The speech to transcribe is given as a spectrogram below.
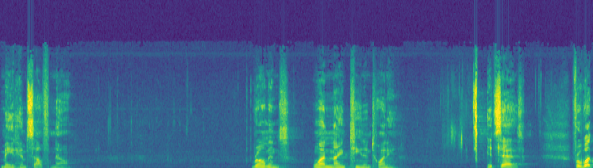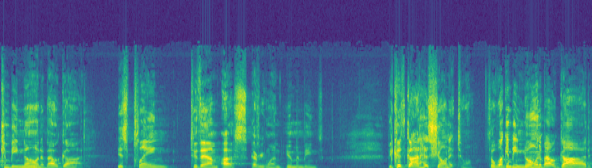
made Himself known. Romans 1 19 and 20. It says, for what can be known about God is plain to them, us, everyone, human beings, because God has shown it to them. So, what can be known about God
